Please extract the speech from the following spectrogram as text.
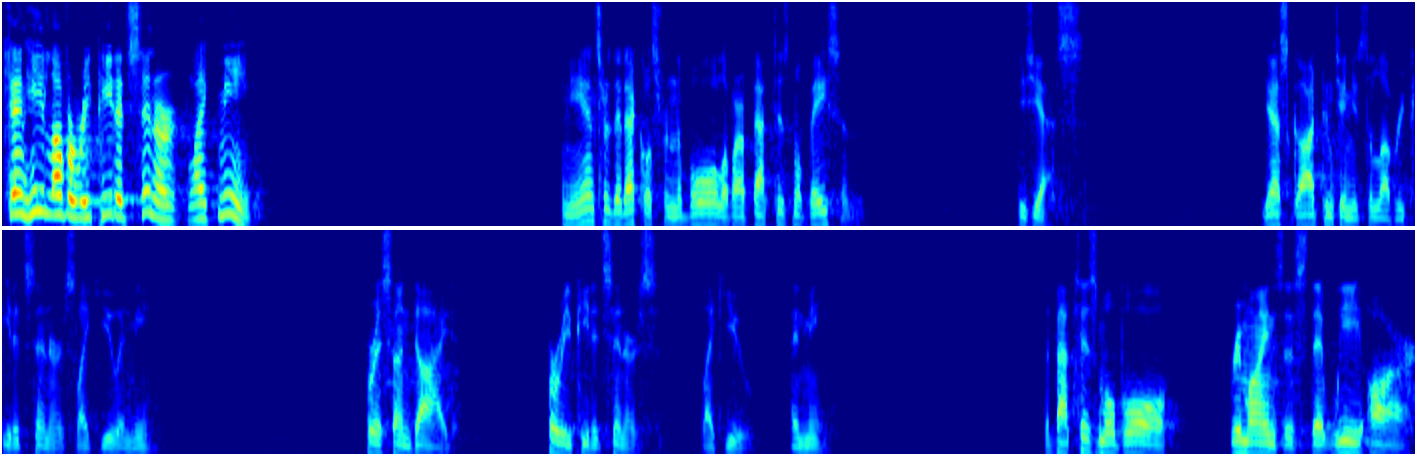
Can he love a repeated sinner like me? And the answer that echoes from the bowl of our baptismal basin is yes. Yes, God continues to love repeated sinners like you and me. For his son died for repeated sinners like you and me. The baptismal bowl reminds us that we are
